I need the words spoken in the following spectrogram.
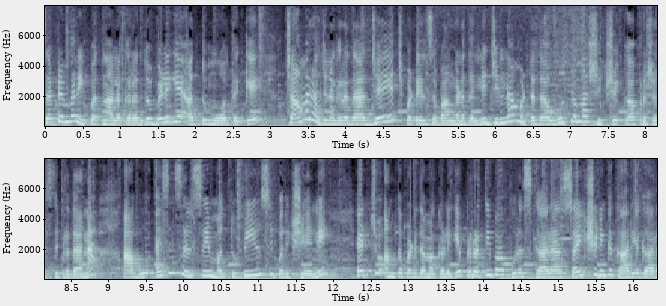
ಸೆಪ್ಟೆಂಬರ್ ಇಪ್ಪತ್ನಾಲ್ಕರಂದು ಬೆಳಗ್ಗೆ ಹತ್ತು ಮೂವತ್ತಕ್ಕೆ ಚಾಮರಾಜನಗರದ ಜೆಎಚ್ ಪಟೇಲ್ ಸಭಾಂಗಣದಲ್ಲಿ ಜಿಲ್ಲಾ ಮಟ್ಟದ ಉತ್ತಮ ಶಿಕ್ಷಕ ಪ್ರಶಸ್ತಿ ಪ್ರದಾನ ಹಾಗೂ ಎಸ್ಎಸ್ಎಲ್ಸಿ ಮತ್ತು ಪಿಯುಸಿ ಪರೀಕ್ಷೆಯಲ್ಲಿ ಹೆಚ್ಚು ಅಂಕ ಪಡೆದ ಮಕ್ಕಳಿಗೆ ಪ್ರತಿಭಾ ಪುರಸ್ಕಾರ, ಶೈಕ್ಷಣಿಕ ಕಾರ್ಯಾಗಾರ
